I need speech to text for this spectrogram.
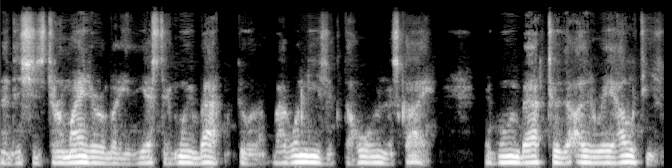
And this is to remind everybody, yes, they're going back to Bhagwan Gizik, the hole in the sky. They're going back to the other realities.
